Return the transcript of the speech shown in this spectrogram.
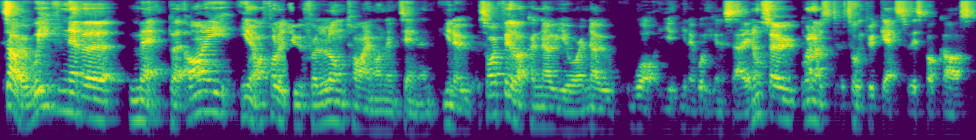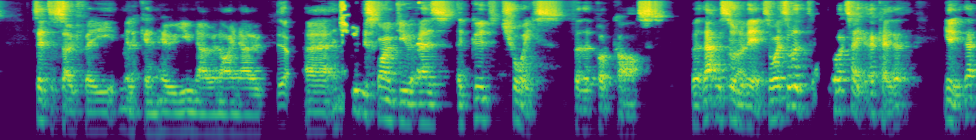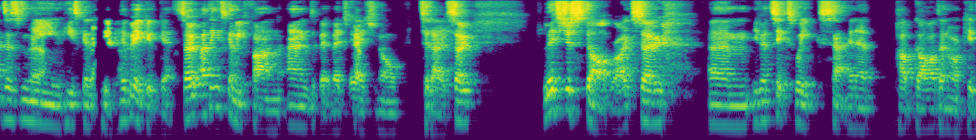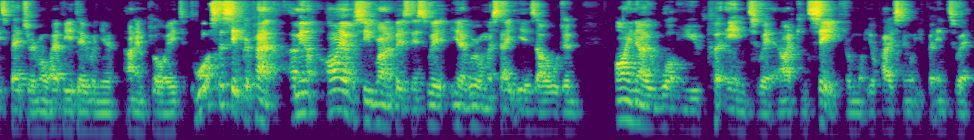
So we've never met, but I, you know, I followed you for a long time on LinkedIn, and you know, so I feel like I know you or I know what you, you know what you're going to say. And also, when I was talking to a guest for this podcast, said to Sophie Milliken, who you know and I know, yeah, uh, and she described you as a good choice for the podcast. But that was sort of it. So I sort of I take okay that you know that does mean yeah. he's going to he'll be a good guest. So I think it's going to be fun and a bit of educational yeah. Today. So let's just start right. So um, you've had six weeks sat in a pub garden or a kid's bedroom or whatever you do when you're unemployed. What's the secret plan? I mean, I obviously run a business. We're, you know, we're almost eight years old and I know what you put into it and I can see from what you're posting, what you put into it.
